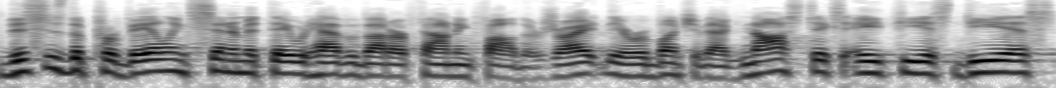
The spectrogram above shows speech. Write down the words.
this is the prevailing sentiment they would have about our founding fathers, right? They were a bunch of agnostics, atheists, deists,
